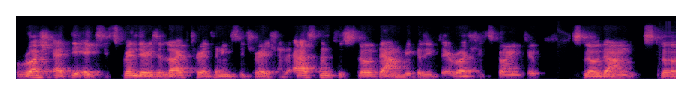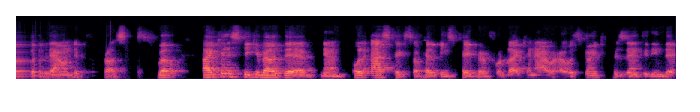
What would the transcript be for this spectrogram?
rush at the exits when there is a life-threatening situation, ask them to slow down because if they rush, it's going to slow down, slow down the process. Well, I can speak about the you know, all aspects of Helbing's paper for like an hour. I was going to present it in the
